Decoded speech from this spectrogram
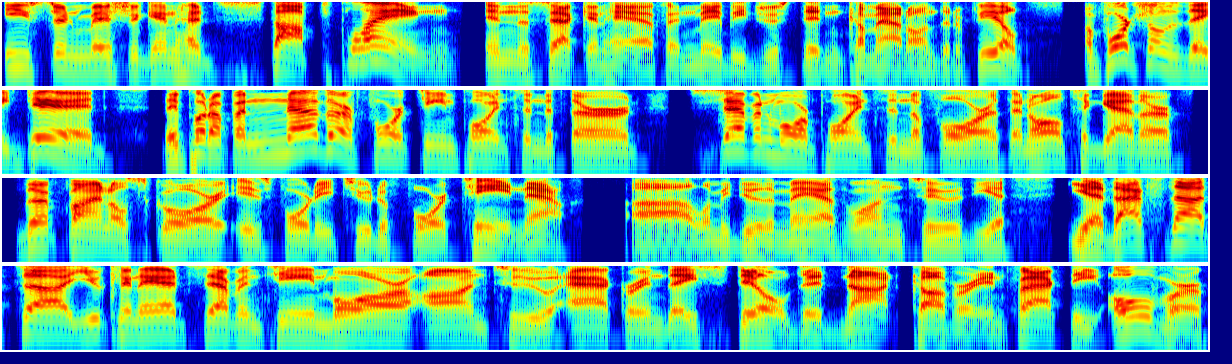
Eastern Michigan had stopped playing in the second half and maybe just didn't come out onto the field. Unfortunately, they did. They put up another 14 points in the third, seven more points in the fourth, and altogether, the final score is 42 to 14. Now, uh, let me do the math. One, two, yeah, yeah. That's not. Uh, you can add 17 more onto Akron. They still did not cover. In fact, the over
